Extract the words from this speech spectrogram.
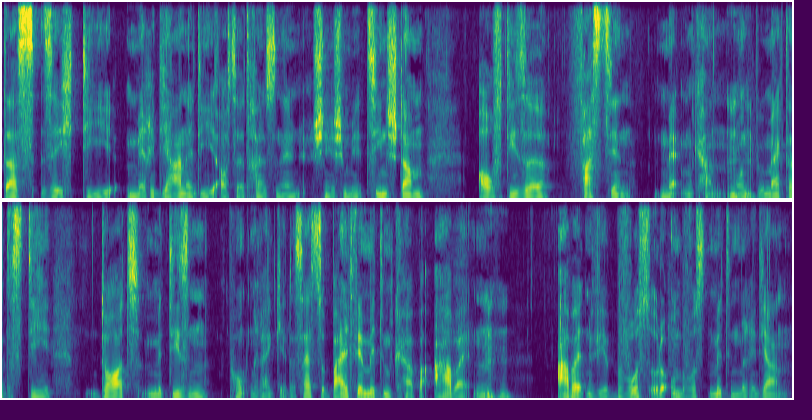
dass sich die Meridiane, die aus der traditionellen chinesischen Medizin stammen, auf diese Faszien mappen kann mhm. und bemerkt hat, dass die dort mit diesen Punkten reagiert. Das heißt, sobald wir mit dem Körper arbeiten, mhm arbeiten wir bewusst oder unbewusst mit den Meridianen.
